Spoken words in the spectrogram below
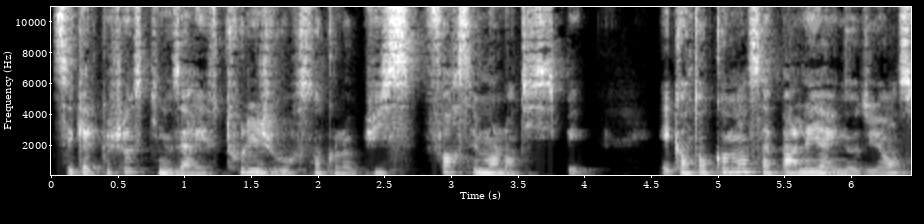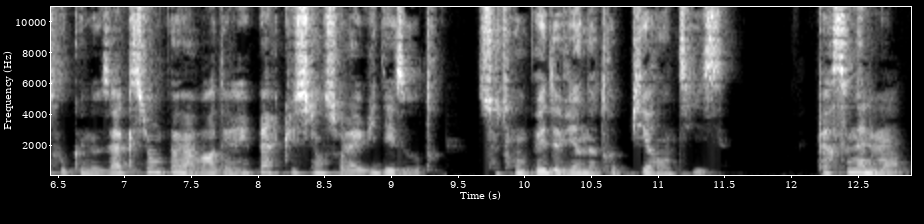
c'est quelque chose qui nous arrive tous les jours sans que l'on puisse forcément l'anticiper. Et quand on commence à parler à une audience ou que nos actions peuvent avoir des répercussions sur la vie des autres, se tromper devient notre pire hantise. Personnellement,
